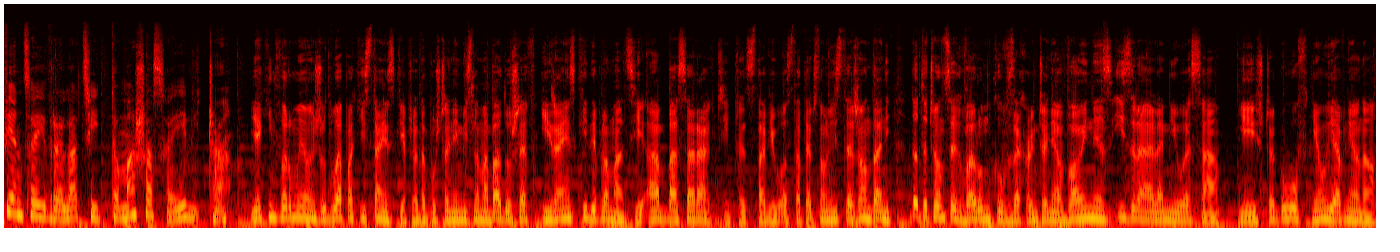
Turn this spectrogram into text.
Więcej w relacji Tomasza Sajewicza. Jak informują źródła pakistańskie, przed opuszczeniem Islamabadu szef irańskiej dyplomacji Abbas Arakci przedstawił ostateczną listę żądań dotyczących warunków zakończenia wojny z Izraelem i USA. Jej szczegółów nie ujawniono.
